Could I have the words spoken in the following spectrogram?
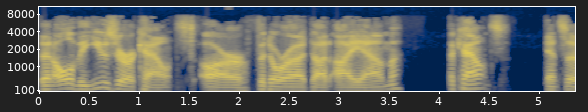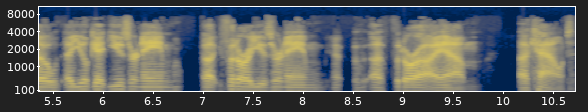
Then all of the user accounts are fedora.im accounts, and so uh, you'll get username uh, Fedora username uh, Fedora IM account,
